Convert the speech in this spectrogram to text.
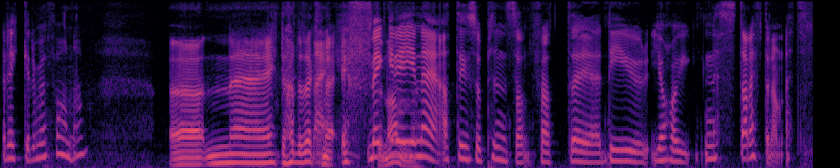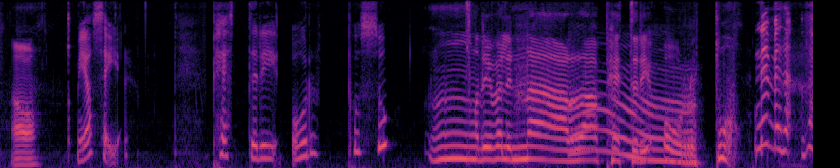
Räcker det med förnamn? Eh, nej, det hade räckt med efternamn. Men grejen är att det är så pinsamt för att eh, det är ju, jag har ju nästan efternamnet. Ja. Men jag säger Petteri Orposo. Mm, det är väldigt nära Petteri Orpo. Nej men va?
